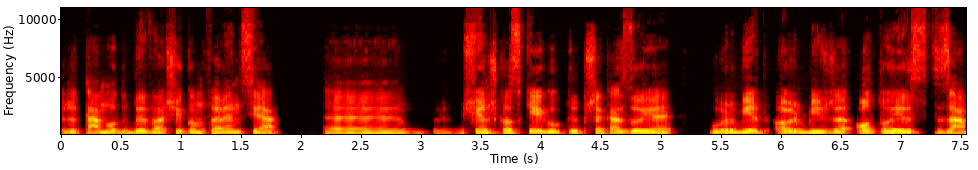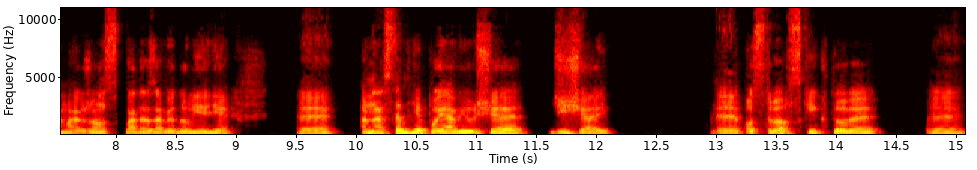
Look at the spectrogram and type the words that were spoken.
że tam odbywa się konferencja e, Święczkowskiego, który przekazuje Urbi et Orbi, że oto jest zamach, że on składa zawiadomienie. E, a następnie pojawił się dzisiaj e, Ostrowski, który e,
